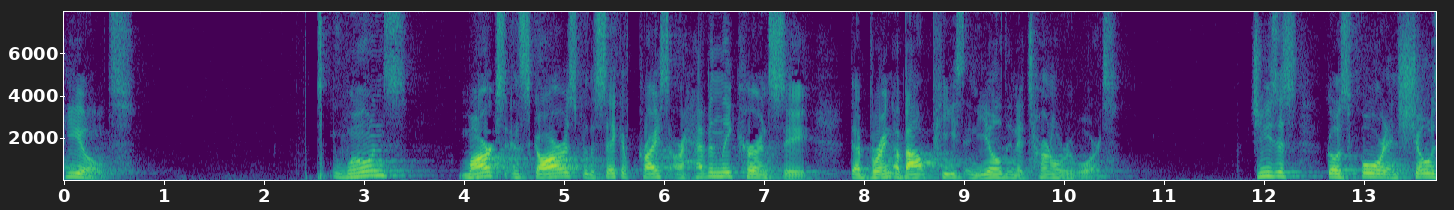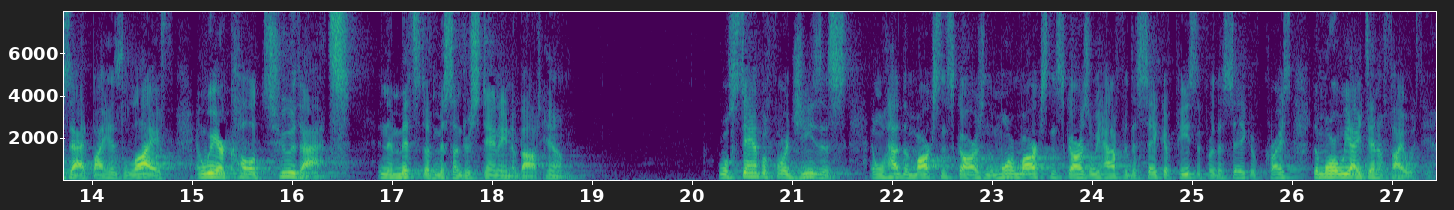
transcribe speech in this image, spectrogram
healed. Wounds, marks, and scars for the sake of Christ are heavenly currency that bring about peace and yield an eternal reward. Jesus goes forward and shows that by his life, and we are called to that in the midst of misunderstanding about him. We'll stand before Jesus and we'll have the marks and scars. And the more marks and scars we have for the sake of peace and for the sake of Christ, the more we identify with Him.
